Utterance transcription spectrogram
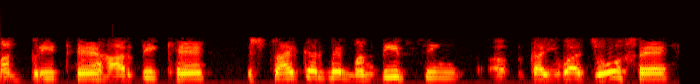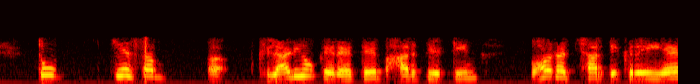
मनप्रीत है, हार्दिक है स्ट्राइकर में मनदीप सिंह का युवा जोश है। तो ये सब खिलाड़ियों के रहते भारतीय टीम बहुत अच्छा दिख रही है।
